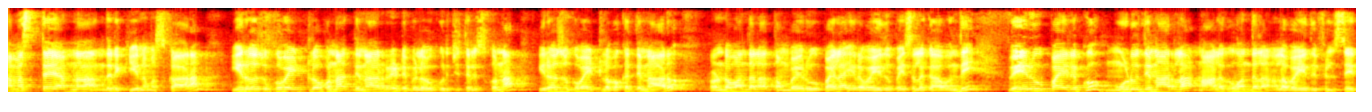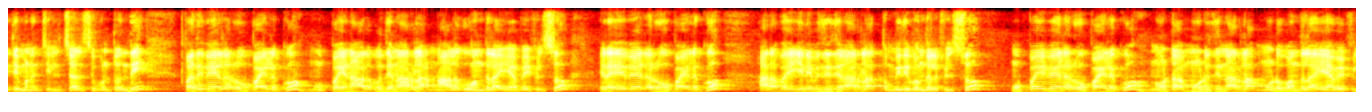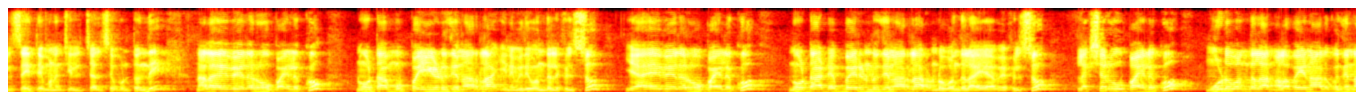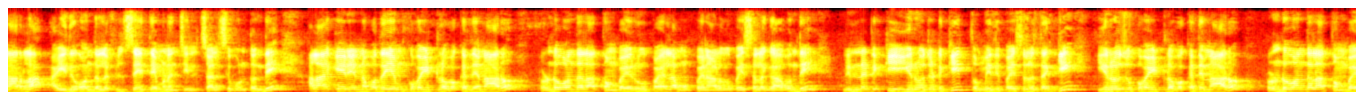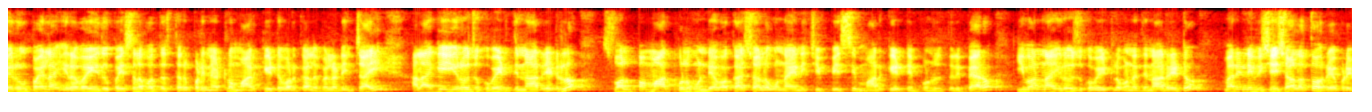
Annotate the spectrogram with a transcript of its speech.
నమస్తే అన్న అందరికీ నమస్కారం. ఈరోజు కువైట్లో ఉన్న దినార్ రేటు విలువ గురించి తెలుసుకున్నాం. ఈరోజు కువైట్లో ఒక దినారు రెండు వందల తొంభై రూపాయల ఇరవై ఐదు పైసలుగా ఉంది. వెయ్యి రూపాయలకు మూడు దినార్ల నాలుగు వందల నలభై ఐదు ఫిల్స్ అయితే మనం చెల్లించాల్సి ఉంటుంది. పదివేల రూపాయలకు ముప్పై నాలుగు దినార్ల నాలుగు వందల యాభై ఫిల్స్. ఇరవై వేల రూపాయలకు అరవై ఎనిమిది దినార్ల తొమ్మిది వందల ఫిల్స్. ముప్పై వేల రూపాయలకు నూట మూడు దినార్ల మూడు వందల యాభై ఫిల్స్ అయితే మనం చెల్లించాల్సి ఉంటుంది. నలభై వేల రూపాయలకు నూట ముప్పై ఏడు దినార్ల ఎనిమిది వందల ఫిల్స్. యాభై వేల రూపాయలకు నూట డెబ్బై రెండు దినార్ల రెండు వందల యాభై ఫిల్స్. లక్ష రూపాయలకు మూడు వందల నలభై నాలుగు దినార్ల ఐదు వందల ఫిల్స్ అయితే మనం చెల్లించాల్సి ఉంటుంది. అలాగే నిన్న ఉదయం కువైట్లో ఒక దినారు రెండు వందల తొంభై రూపాయల ముప్పై నాలుగు పైసలుగా ఉంది. నిన్నటికి ఈ రోజుటికి తొమ్మిది పైసలు తగ్గి ఈరోజు కువైట్లో ఒక దినారు రెండు వందల తొంభై రూపాయల ఇరవై ఐదు పైసల వద్ద స్థిరపడినట్లు మార్కెట్ వర్గాలు వెల్లడించాయి. అలాగే ఈరోజు కువైట్ దినార్ రేటులో స్వల్ప మార్పులు ఉండే అవకాశాలు ఉన్నాయని చెప్పేసి మార్కెట్ నిపుణులు తెలిపారు. ఇవన్న ఈ రోజు కువైట్లో ఉన్న దినార్ రేటు. మరిన్ని విశేషాలతో రేపటి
